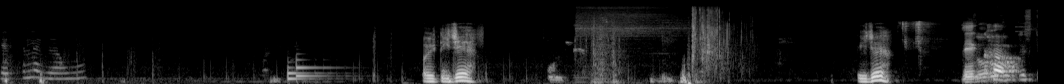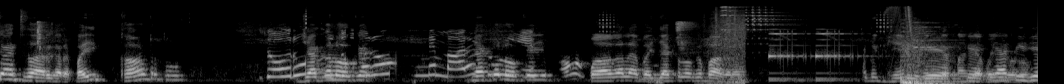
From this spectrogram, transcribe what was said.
कैसे लग रहा हूँ मैं ओए टीजे। टीजे। देखा। किसका इंतज़ार कर भाई काट तू। जोरू जैकल होके ने मारा जैकल होके ये पागल है भाई जैकल होके भाग रहा है। अबे गेम टीजे नहीं एफ़ करना क्या के भाई या जोरो? टीजे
